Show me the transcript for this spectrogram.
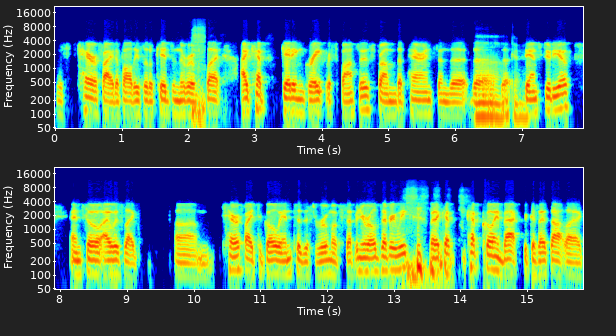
was terrified of all these little kids in the room, but I kept getting great responses from the parents and the, the, uh, the okay. dance studio. And so I was like, um, terrified to go into this room of seven year olds every week, but I kept kept going back because I thought like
